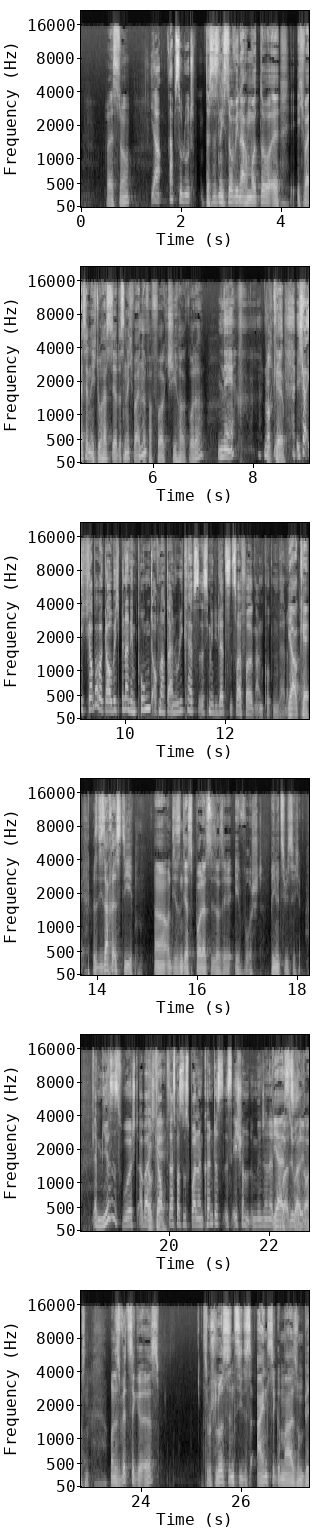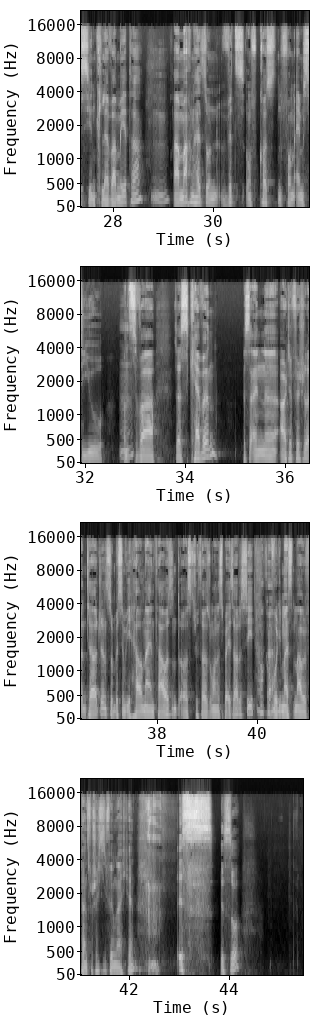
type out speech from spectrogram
Weißt du? Ja, absolut. Das ist nicht so wie nach dem Motto, äh, ich weiß ja nicht, du hast ja das nicht weiterverfolgt, She-Hulk, oder? Nee. Noch Okay. nicht. Ich, ich glaube aber, glaube ich, bin an dem Punkt, auch nach deinen Recaps, dass ich mir die letzten zwei Folgen angucken werde. Ja, okay. Also die Sache ist die, äh, und die sind ja Spoiler zu dieser Serie eh wurscht. Bin mir ziemlich sicher. Ja, mir ist es wurscht, aber ich Okay. glaube, das, was du spoilern könntest, ist eh schon im Internet Ja, überall ist überall draußen. Und das Witzige ist, zum Schluss sind sie das einzige Mal so ein bisschen clever Meta, aber machen halt so einen Witz auf Kosten vom MCU. Und zwar, dass Kevin ist eine Artificial Intelligence, so ein bisschen wie Hell 9000 aus 2001 A Space Odyssey, Okay. obwohl die meisten Marvel-Fans wahrscheinlich diesen Film gar nicht kennen. Ist, ist so.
